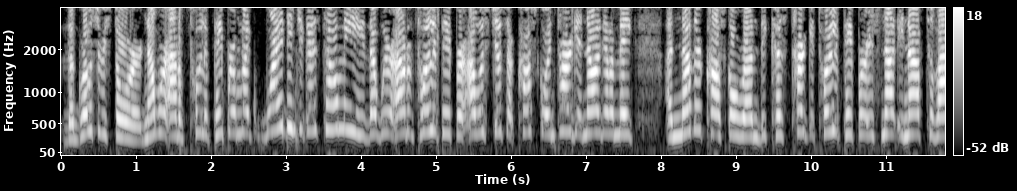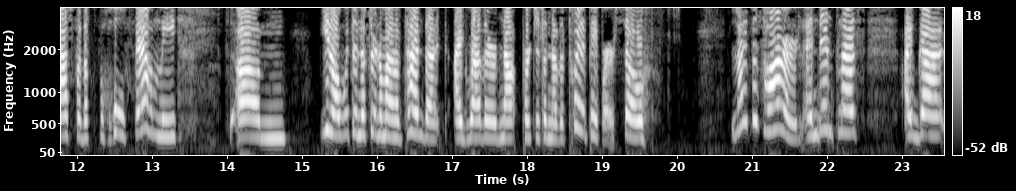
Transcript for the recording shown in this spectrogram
the grocery store. Now we're out of toilet paper. I'm like, why didn't you guys tell me that we're out of toilet paper? I was just at Costco and Target. Now I gotta make another Costco run because Target toilet paper is not enough to last for the whole family. Um, you know, within a certain amount of time that I'd rather not purchase another toilet paper. So life is hard. And then plus, I've got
